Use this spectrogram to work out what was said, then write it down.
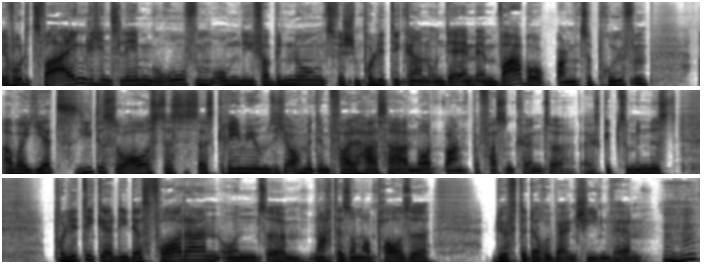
Der wurde zwar eigentlich ins Leben gerufen, um die Verbindung zwischen Politikern und der MM Warburg Bank zu prüfen, aber jetzt sieht es so aus, dass das Gremium sich auch mit dem Fall HSH Nordbank befassen könnte. Es gibt zumindest Politiker, die das fordern und ähm, nach der Sommerpause dürfte darüber entschieden werden. Mhm.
